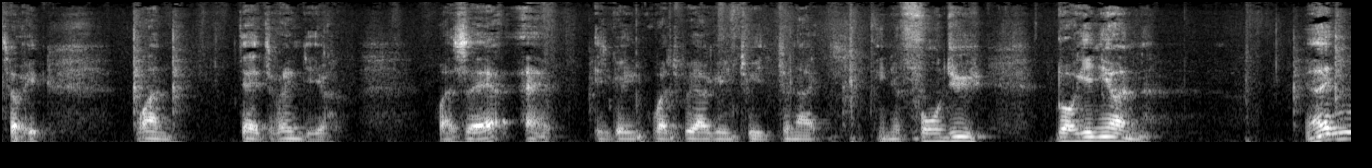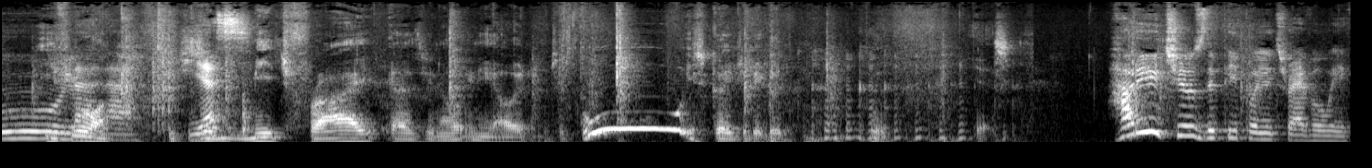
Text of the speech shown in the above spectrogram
Sorry, one dead reindeer was there. And is going what we are going to eat tonight in a fondue bourguignon. Right? Ooh if you la want. la. Which is Yes. a meat fry, as you know, in the oil. Just, ooh, it's going to be good. good. Yes. How do you choose the people you travel with?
